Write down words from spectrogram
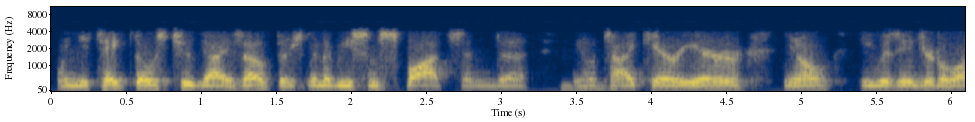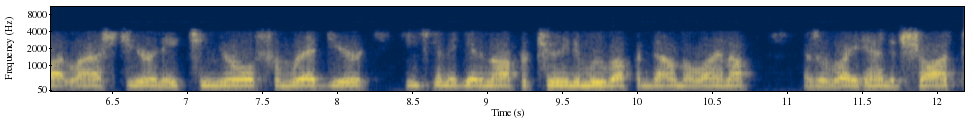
when you take those two guys out, there's going to be some spots, and uh, you know Ty Carrier, you know he was injured a lot last year, an 18 year old from Red Deer. He's going to get an opportunity to move up and down the lineup as a right-handed shot.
